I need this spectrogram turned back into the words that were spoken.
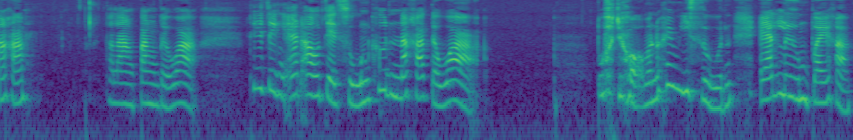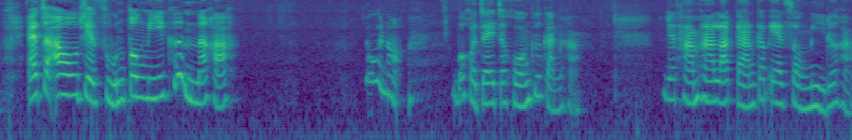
นะคะ ตารางปังแต่ว่าที่จริงแอดเอา 70 ขึ้นนะคะ แต่ว่า ตัวจอมันไม่มีศูนย์แอดลืมไปค่ะ แอดจะเอา70ตรงนี้ขึ้นนะคะโอ้ยเนาะบ่ข้าใจจะคล้องคือกันค่ะ อย่าถามหาหลักการกับแอดสองหนีเด้อค่ะ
